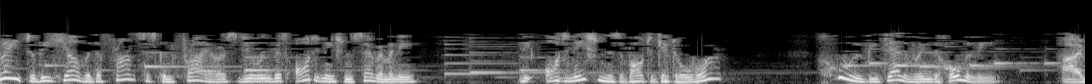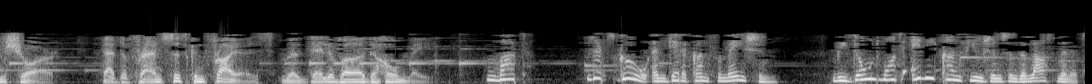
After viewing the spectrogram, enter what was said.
great to be here with the Franciscan friars during this ordination ceremony? The ordination is about to get over, who will be delivering the homily? I'm sure that the Franciscan friars will deliver the homily. But let's go and get a confirmation. We don't want any confusions in the last minute.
